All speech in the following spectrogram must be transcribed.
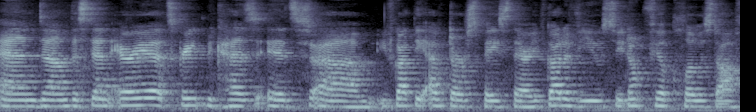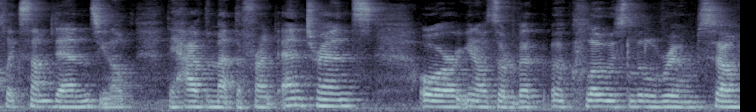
and um, this den area, it's great because it's um, you've got the outdoor space there. You've got a view, so you don't feel closed off like some dens. You know, they have them at the front entrance, or you know, sort of a, a closed little room. So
